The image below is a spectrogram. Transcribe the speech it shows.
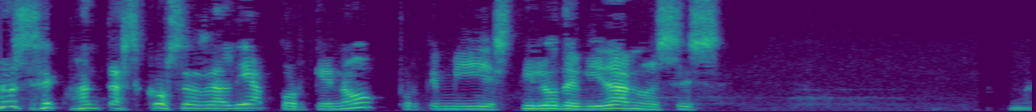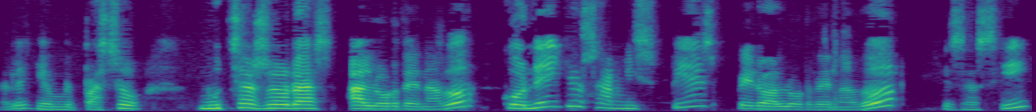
no sé cuántas cosas al día. ¿Por qué no? Porque mi estilo de vida no es ese. Yo me paso muchas horas al ordenador, con ellos a mis pies, pero al ordenador, es así.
